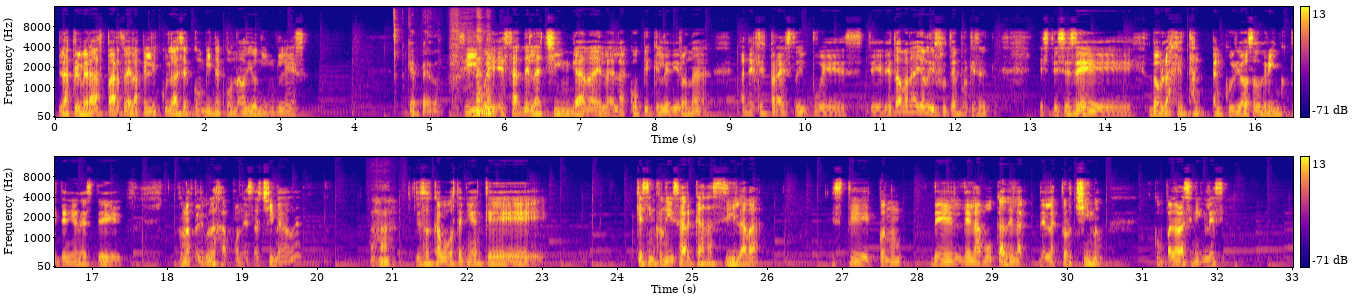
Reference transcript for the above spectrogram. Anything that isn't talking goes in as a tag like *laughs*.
la primera parte de la película se combina con audio en inglés. ¿Qué pedo? Sí, güey, está de la chingada la, la, copia que le dieron a, Netflix para esto y pues este, de todas maneras yo lo disfruté porque es, este, es ese doblaje tan, tan curioso gringo que tenían este con las películas japonesas chinas, güey. Ajá. Esos cabos tenían que que sincronizar cada sílaba este con un, de, la boca del actor chino con palabras en inglés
